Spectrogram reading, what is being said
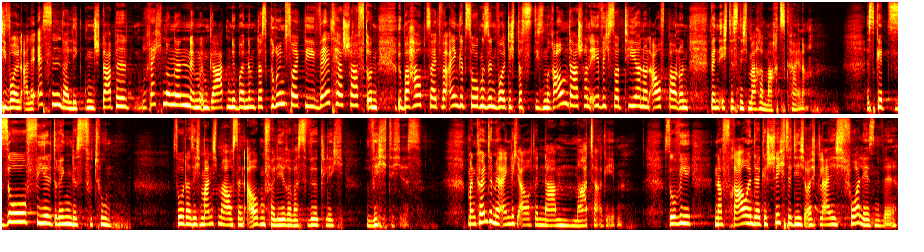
die wollen alle essen, da liegt ein Stapel Rechnungen, im, im, Garten übernimmt das Grünzeug die Weltherrschaft und überhaupt, seit wir eingezogen sind, wollte ich das, diesen Raum da schon ewig sortieren und aufbauen und wenn ich das nicht mache, macht es keiner. Es gibt so viel Dringendes zu tun, so dass ich manchmal aus den Augen verliere, was wirklich wichtig ist. Man könnte mir eigentlich auch den Namen Martha geben. So wie einer Frau in der Geschichte, die ich euch gleich vorlesen will.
